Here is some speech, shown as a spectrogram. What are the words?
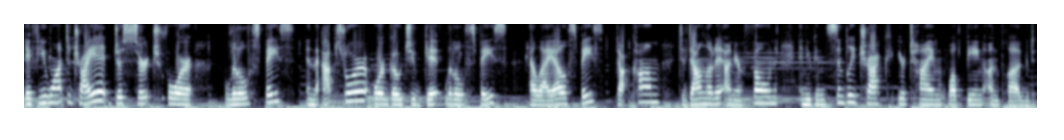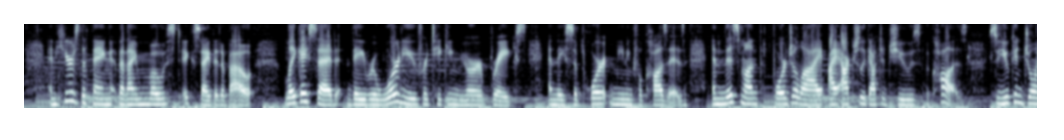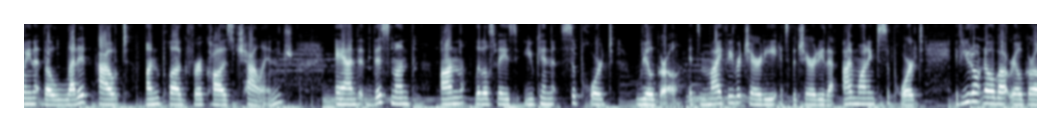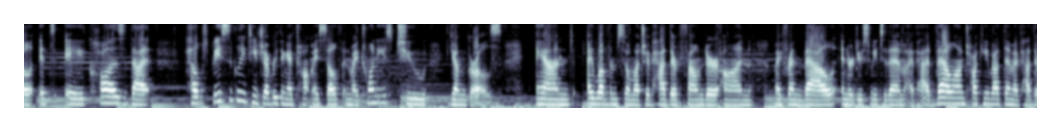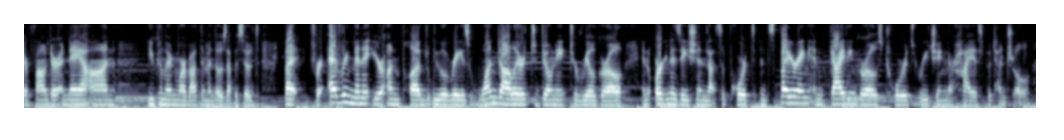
If you want to try it, just search for Little Space in the App Store or go to Get Little Space, L I L space.com to download it on your phone, and you can simply track your time while being unplugged. And here's the thing that I'm most excited about. Like I said, they reward you for taking your breaks and they support meaningful causes. And this month, for July, I actually got to choose a cause. So you can join the Let It Out Unplug for a Cause challenge. And this month on Little Space, you can support Real Girl. It's my favorite charity. It's the charity that I'm wanting to support. If you don't know about Real Girl, it's a cause that helps basically teach everything I've taught myself in my 20s to young girls. And I love them so much. I've had their founder on, my friend Val introduced me to them. I've had Val on talking about them. I've had their founder, Anea, on. You can learn more about them in those episodes. But for every minute you're unplugged, we will raise $1 to donate to Real Girl, an organization that supports inspiring and guiding girls towards reaching their highest potential.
